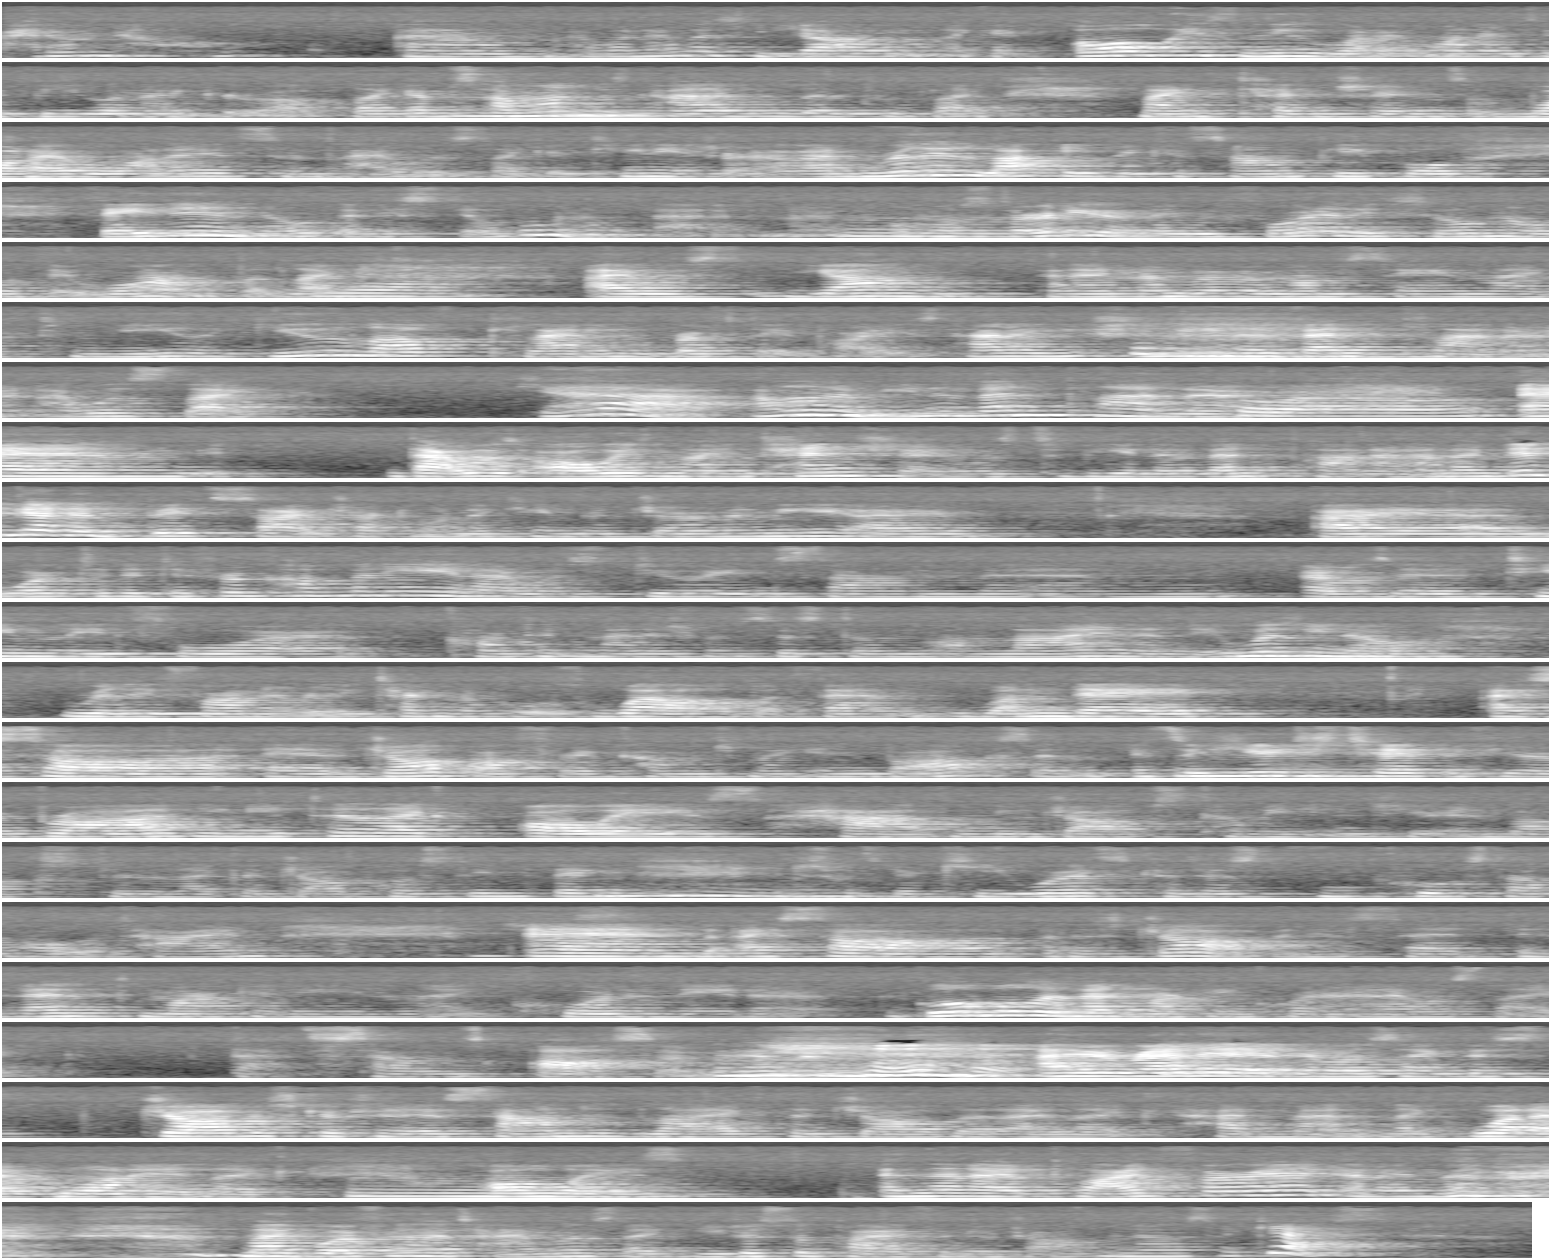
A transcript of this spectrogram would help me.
I don't know, um, when I was young, like I always knew what I wanted to be when I grew up. Like I'm someone who's Mm. kind of lived with like my intentions of what I wanted since I was like a teenager, and I'm really lucky because some people they didn't know that they still don't know that, and they're almost Mm. thirty or maybe forty, they still know what they want. But like yeah. I was young, and I remember my mom saying like to me like you love planning birthday parties, Hannah, you should be an event Mm. planner, and I was like, yeah, I want to be an event planner. Wow. and that was always my intention was to be an event planner. And i did get a bit sidetracked when i came to germany. I i uh, worked at a different company and i was doing some um, i was a team lead for content management system online. And it was you know really fun and really technical as well. But then one day I saw a job offering come into my inbox, and it's a huge Mm. tip if you're abroad. You need to like always have new jobs coming into your inbox through like a job posting thing Mm. just with your keywords because there's cool stuff all the time. And I saw this job and it said event marketing like coordinator, global event marketing coordinator, and I was like, that sounds awesome. And I read it and it was like this job description. It sounded like the job that I like had meant like what I wanted like Mm. always. And then I applied for it, and I remember my boyfriend at the time was like, "You just applied for a new job," and I was like, "Yes."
